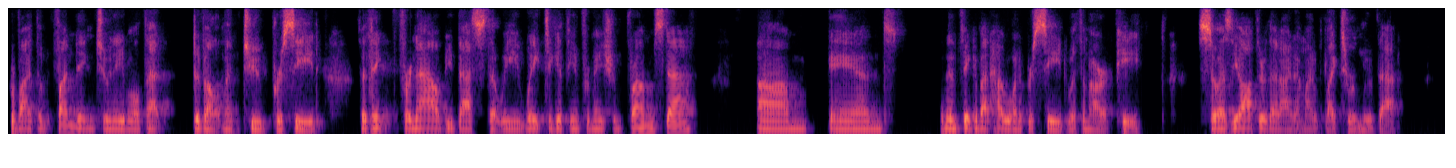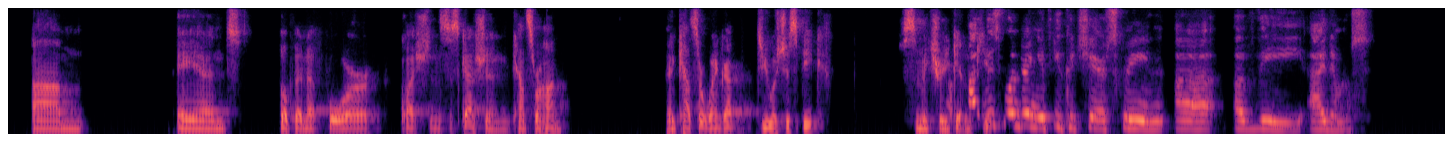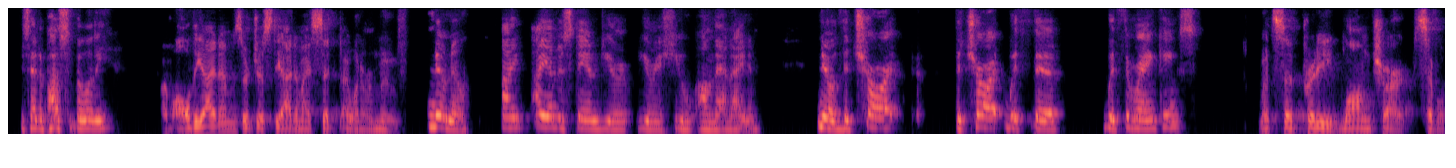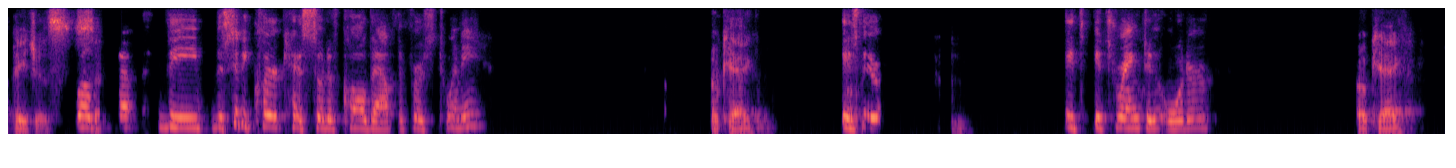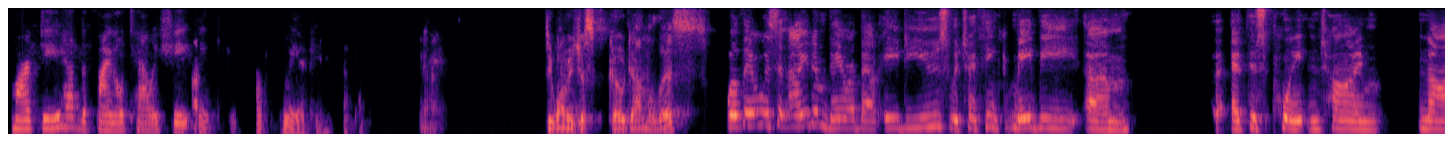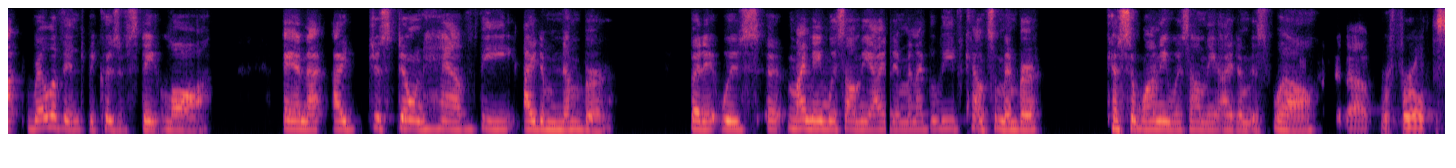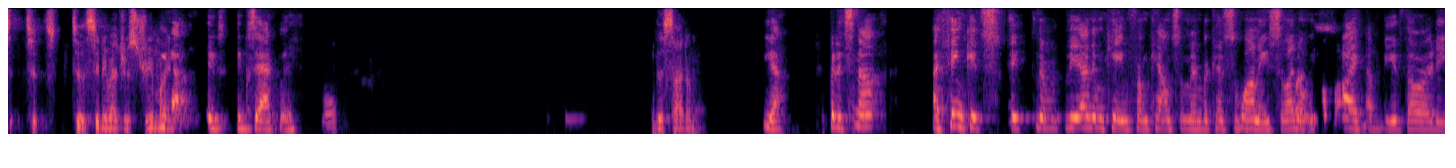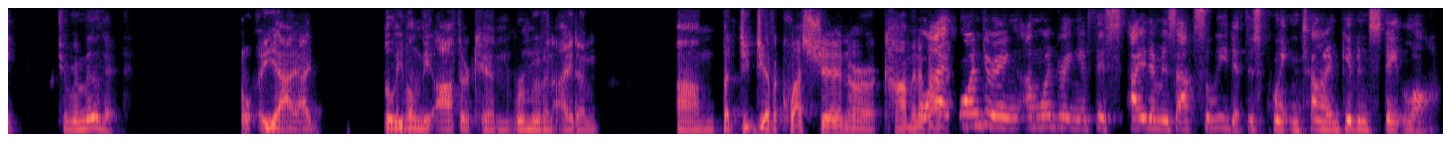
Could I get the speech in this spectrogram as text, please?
provide them funding to enable that development to proceed. So I think for now, it'd be best that we wait to get the information from staff. Um, and, and then think about how we want to proceed with an RFP. So as the author of that item, I would like to remove that. Um, and open up for questions, discussion. Councilor Hahn? And Councilor Wengraf, do you wish to speak? Just to make sure you get in the I queue. was wondering if you could share screen uh of the items. Is that a possibility? Of all the items or just the item I said I want to remove? No, no, I I understand your your issue on that item. No, the chart, the chart with the with the rankings. What's a pretty long chart, several pages. Well, So- uh, the the city clerk has sort of called out the first twenty. Okay, Is there, it's, it's ranked in order. Okay, Mark, do you have the final tally sheet? Thank you. Oh, Mayor can. okay. Yeah. Do you want me to just go down the list? Well, there was an item there about ADUs, which I think may be um, at this point in time, not relevant because of state law. And I, I just don't have the item number. But it was, uh, my name was on the item and I believe Councilmember Kesarwani was on the item as well. About referral to, to, to the city manager streamline Yeah, ex- exactly. this item? Yeah, but it's not, I think it's, it, the, the item came from council member Kesarwani, so I don't know if I have the authority to remove it. Oh, yeah, I I believe only the author can remove an item. Um, but do, do you have a question or a comment Well, about? I'm wondering, I'm wondering if this item is obsolete at this point in time, given state law.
